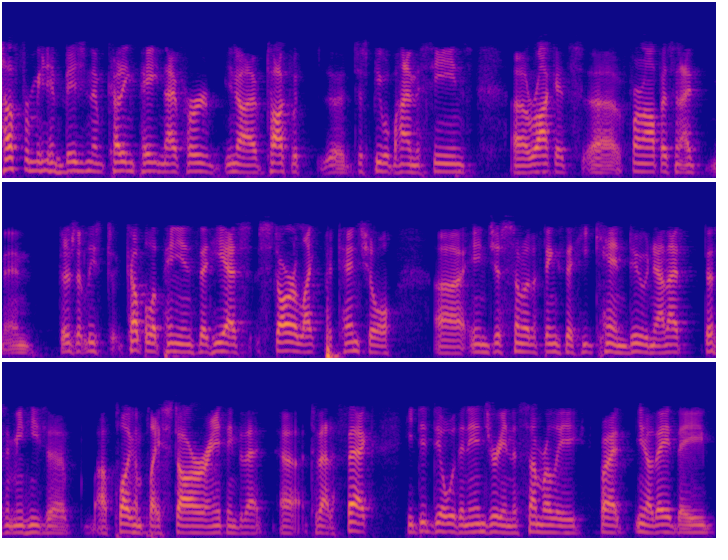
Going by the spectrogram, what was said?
tough for me to envision them cutting Payton. I've heard, you know, I've talked with uh, just people behind the scenes, uh, Rockets uh, front office, and I and there's at least a couple opinions that he has star-like potential uh, in just some of the things that he can do. Now that doesn't mean he's a, a plug-and-play star or anything to that uh, to that effect. He did deal with an injury in the summer league, but you know they they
